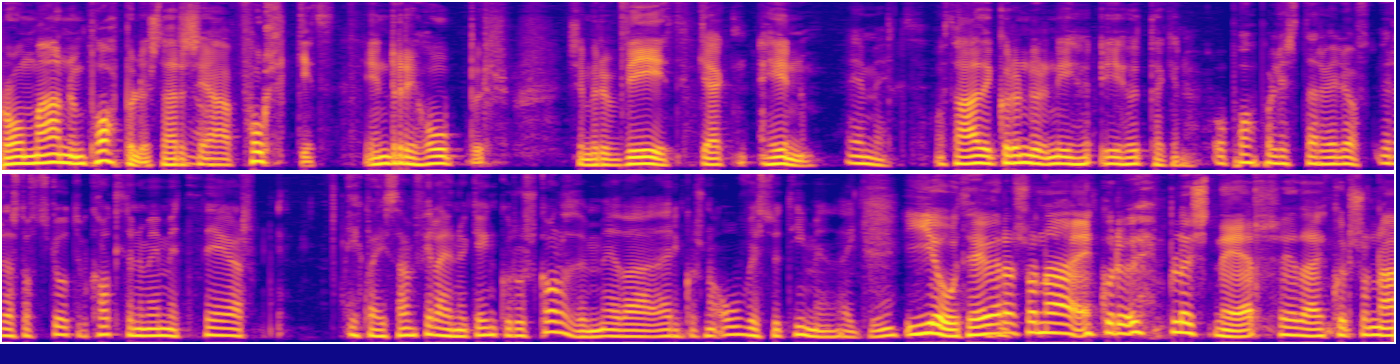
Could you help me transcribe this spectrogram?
Romanum populus, það er að segja fólkið, innri hópur sem eru við gegn hinnum og það er grunnurinn í, í hugtækinu og populistar verðast oft skjóti upp kollunum einmitt þegar eitthvað í samfélaginu gengur úr skorðum eða er einhver svona óvissu tími eða ekki? Jú, þegar svona einhverju upplausnir eða einhver svona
